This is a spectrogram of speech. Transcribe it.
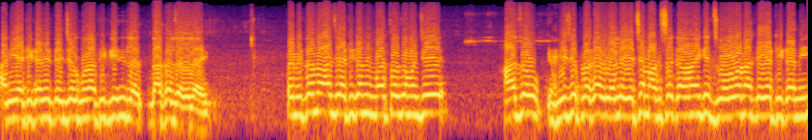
आणि या ठिकाणी त्यांच्यावर गुन्हा फिकी दाखल झालेला आहे. तर मित्रांनो आज या ठिकाणी महत्वाचं म्हणजे हा जो हे जे प्रकार घडला याच्या मागचं कारण आहे की जोरवा नाका या ठिकाणी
